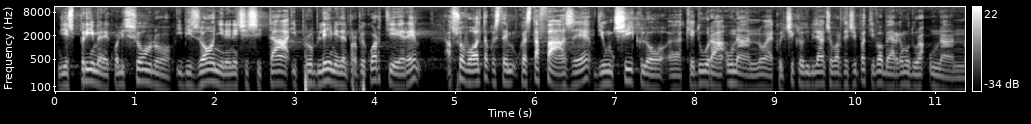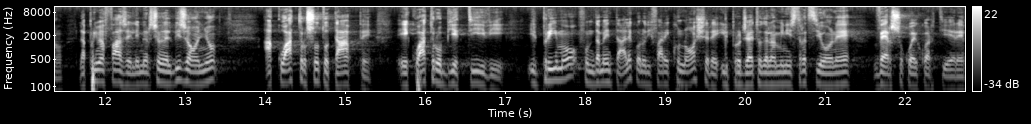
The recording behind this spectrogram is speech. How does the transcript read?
di esprimere quali sono i bisogni, le necessità, i problemi del proprio quartiere. A sua volta questa, questa fase di un ciclo eh, che dura un anno, ecco il ciclo di bilancio partecipativo a Bergamo dura un anno. La prima fase, l'emersione del bisogno, ha quattro sottotappe e quattro obiettivi il primo, fondamentale, è quello di fare conoscere il progetto dell'amministrazione verso quel quartiere.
